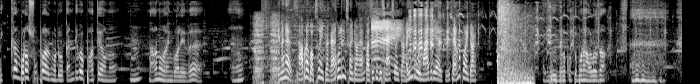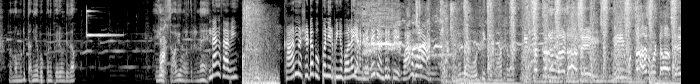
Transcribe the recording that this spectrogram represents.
விக்ரம் படம் சூப்பராக இருக்க மாட்டோம் கண்டிப்பாக பார்த்தே ஆகணும். ம் நானும் வரேங்க வளைவ என்னங்க சாப்பிட பப்ஸ் வாங்கிட்டு வாங்க கூல் ட்ரிங்க்ஸ் வாங்கிட்டு வாங்க பசிக்குது ஸ்நாக்ஸ் வாங்கிட்டு வாங்க ஒரு மாதிரியா இருக்கு செவனப் வாங்கிட்டு வாங்க. ஐயோ இவ்வளோ கொட்டு போனால் அவ்வளோதான் நம்ம மட்டும் தனியாக புக் பண்ணி போயிட வேண்டியதான் ஐயோ சாவி மறந்துட்டேனே. இந்தாங்க சாவி. கார்னர் ஷீட்டாக புக் பண்ணியிருப்பீங்க போல எனக்கு மெசேஜ் வந்துருச்சு. வாங்க போகலாம் முதல்ல ஓடிபி மாற்றணும் நீ உட்டார் விடாதே.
